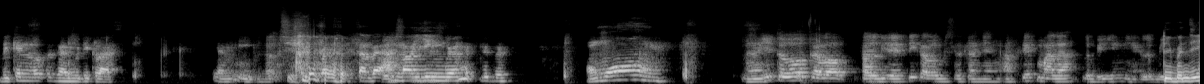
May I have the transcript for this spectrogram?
bikin lo keganggu di kelas? Yang enggak sih. sampai annoying banget gitu. Ngomong nah itu kalau kalau di IT kalau misalkan yang aktif malah lebih ini ya lebih dibenci.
